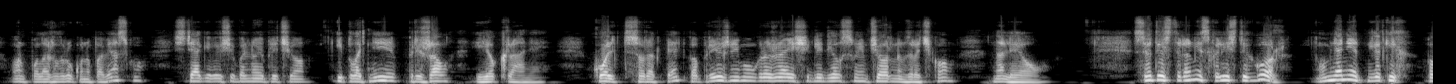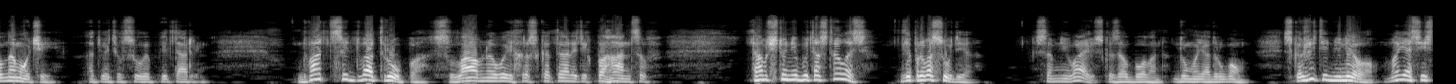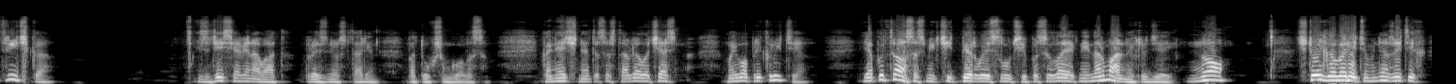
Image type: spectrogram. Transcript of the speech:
Он положил руку на повязку, стягивающую больное плечо, и плотнее прижал ее к ране. Кольт 45 по-прежнему угрожающе глядел своим черным зрачком на Лео. «С этой стороны скалистых гор у меня нет никаких полномочий», —— ответил с улыбкой. «Двадцать два трупа. Славно вы их раскатали, этих поганцев. Там что-нибудь осталось для правосудия?» «Сомневаюсь», — сказал Болан, думая о другом. «Скажите мне, Лео, моя сестричка...» «Здесь я виноват», — произнес Тарин потухшим голосом. «Конечно, это составляло часть моего прикрытия. Я пытался смягчить первые случаи, посылая к ней нормальных людей. Но, что и говорить, у меня за этих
